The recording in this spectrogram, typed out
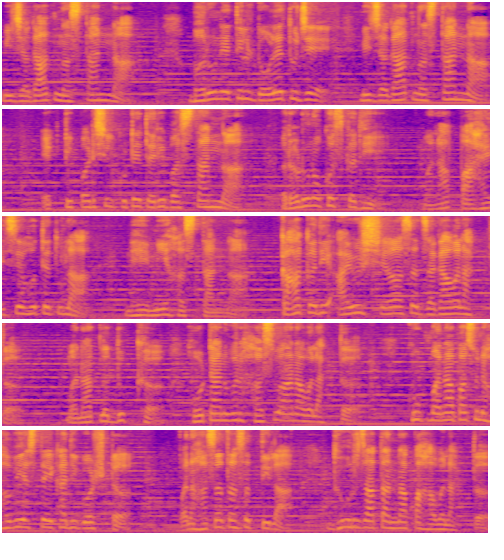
मी जगात नसताना. भरून येतील डोळे तुझे मी जगात नसताना. एकटी पडशील कुठेतरी बसताना. रडू नकोस कधी. मला पाहायचे होते तुला नेहमी हसताना. का कधी आयुष्य असं जगावं लागतं? मनातलं दुःख होटांवर हसू आणावं लागतं. खूप मनापासून हवी असते एखादी गोष्ट पण हसत हसत तिला दूर जाताना पाहावं लागतं.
